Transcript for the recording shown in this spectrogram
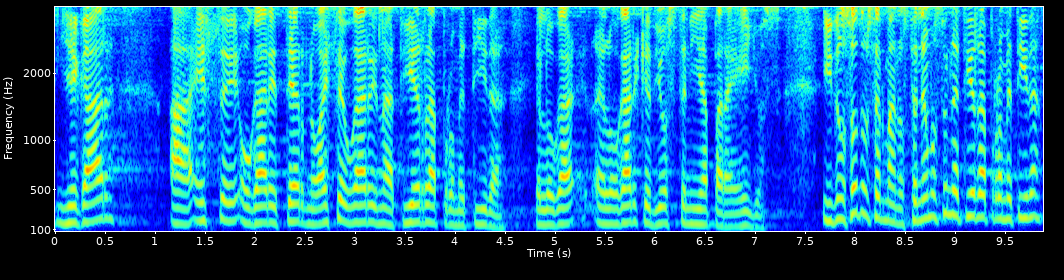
llegar a ese hogar eterno, a ese hogar en la tierra prometida, el hogar, el hogar que Dios tenía para ellos. Y nosotros, hermanos, ¿tenemos una tierra prometida?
